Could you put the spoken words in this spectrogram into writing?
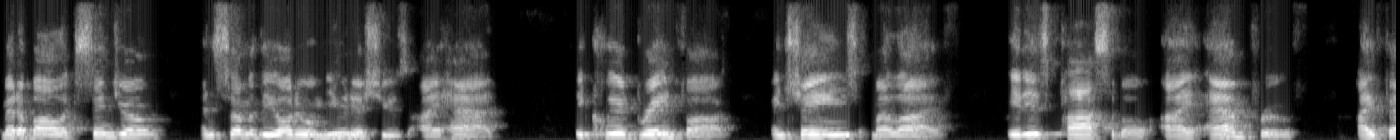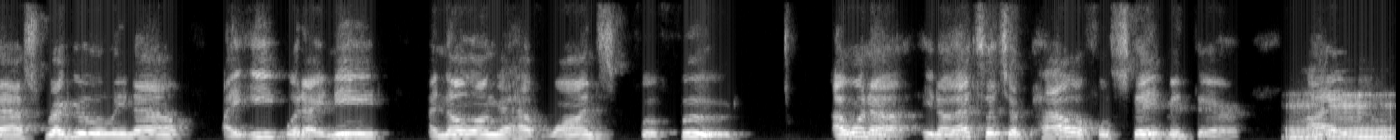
metabolic syndrome, and some of the autoimmune issues I had. It cleared brain fog and changed my life. It is possible. I am proof. I fast regularly now. I eat what I need. I no longer have wants for food. I want to, you know, that's such a powerful statement there. Mm-hmm. I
